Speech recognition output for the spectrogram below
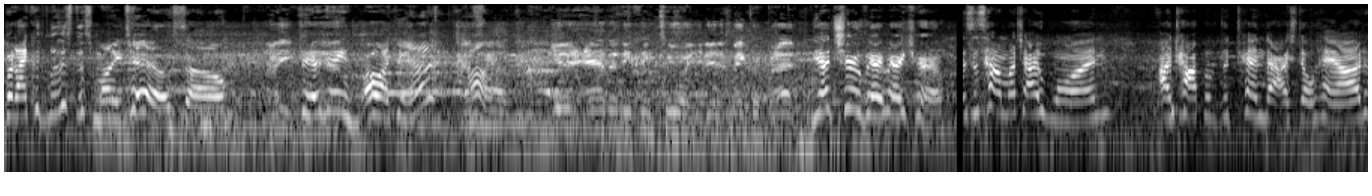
but I could lose this money too, so. Now you Fair game. Oh, I can? That's Oh. all. You didn't add anything to it. You didn't make a bet. Yeah, true. Very, very true. This is how much I won on top of the 10 that I still had.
